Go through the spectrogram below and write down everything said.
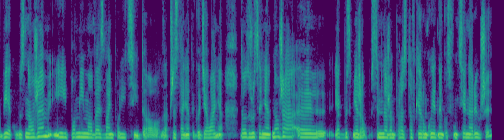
biegł z nożem i pomimo wezwań policji do zaprzestania tego działania, do odrzucenia noża, y, jakby zmierzał z tym nożem prosto w kierunku jednego z funkcjonariuszy.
